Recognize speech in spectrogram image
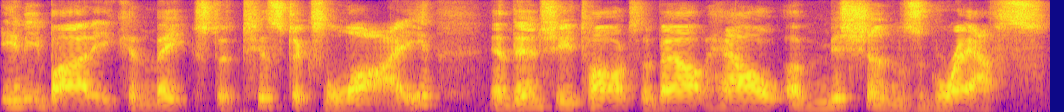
anybody can make statistics lie and then she talks about how emissions graphs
